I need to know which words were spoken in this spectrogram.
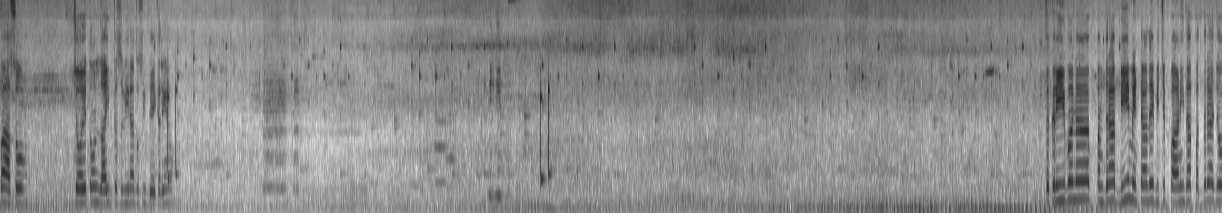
ਭਾਸੋ ਚੋਏ ਤੋਂ ਲਾਈਵ ਤਸਵੀਰਾਂ ਤੁਸੀਂ ਦੇਖ ਰਹੇ ਹੋ। ਤਕਰੀਬਨ 15-20 ਮਿੰਟਾਂ ਦੇ ਵਿੱਚ ਪਾਣੀ ਦਾ ਪੱਧਰ ਹੈ ਜੋ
